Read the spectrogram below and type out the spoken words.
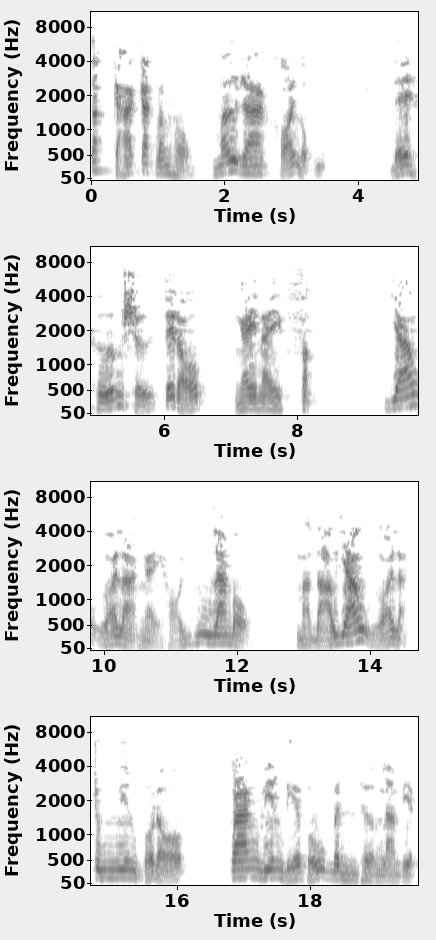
tất cả các vong hồn mới ra khỏi ngục để hưởng sự tế độ. Ngày này Phật giáo gọi là ngày hội Vu Lan bồ mà đạo giáo gọi là Trung Nguyên Phổ Độ quan viên địa phủ bình thường làm việc,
